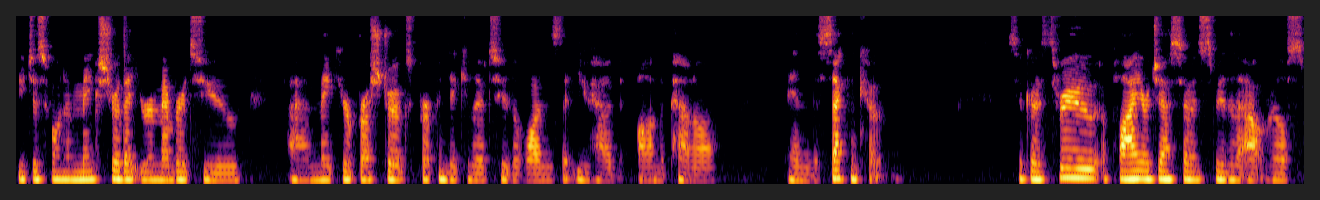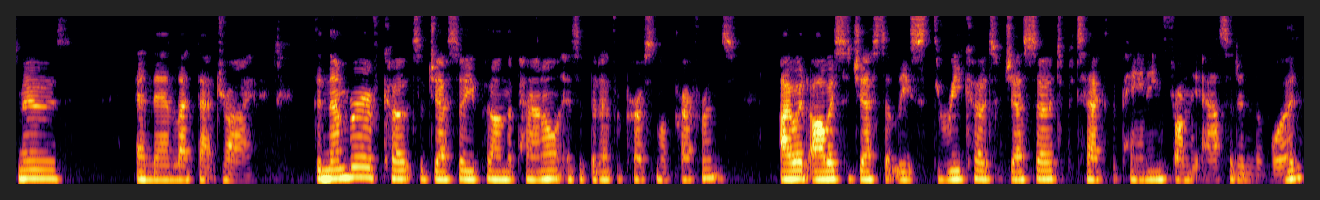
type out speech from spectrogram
You just want to make sure that you remember to uh, make your brush strokes perpendicular to the ones that you had on the panel in the second coat. So go through, apply your gesso and smooth it out real smooth, and then let that dry. The number of coats of gesso you put on the panel is a bit of a personal preference. I would always suggest at least three coats of gesso to protect the painting from the acid in the wood,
